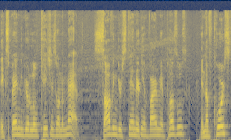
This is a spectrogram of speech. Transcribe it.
expanding your locations on the map, solving your standard environment puzzles, and of course,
